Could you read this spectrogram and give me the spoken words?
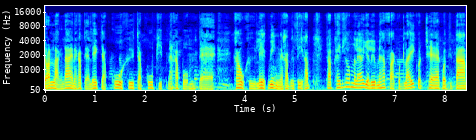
ย้อนหลังได้นะครับ แต่เลขจับคู่คือจับคู่ผิดนะครับ ผมแต่เข้าคือเลขวิ่งนะครับ FC ครับครับใครที่เข้ามาแล้วอย่าลืมนะครับ ฝากกดไลค์กดแชร์กดติดตาม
